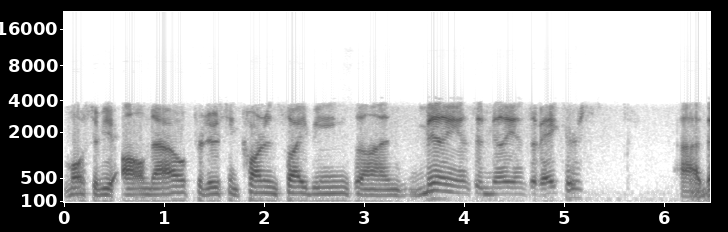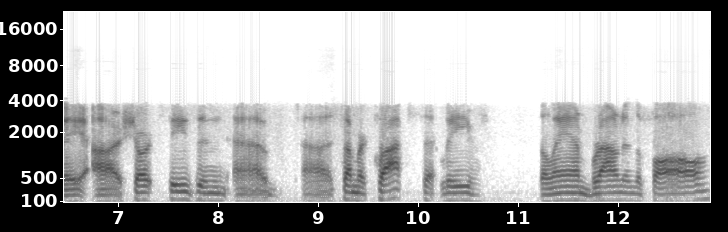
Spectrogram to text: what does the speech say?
most of you all know, producing corn and soybeans on millions and millions of acres. Uh, they are short season uh, uh, summer crops that leave the land brown in the fall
